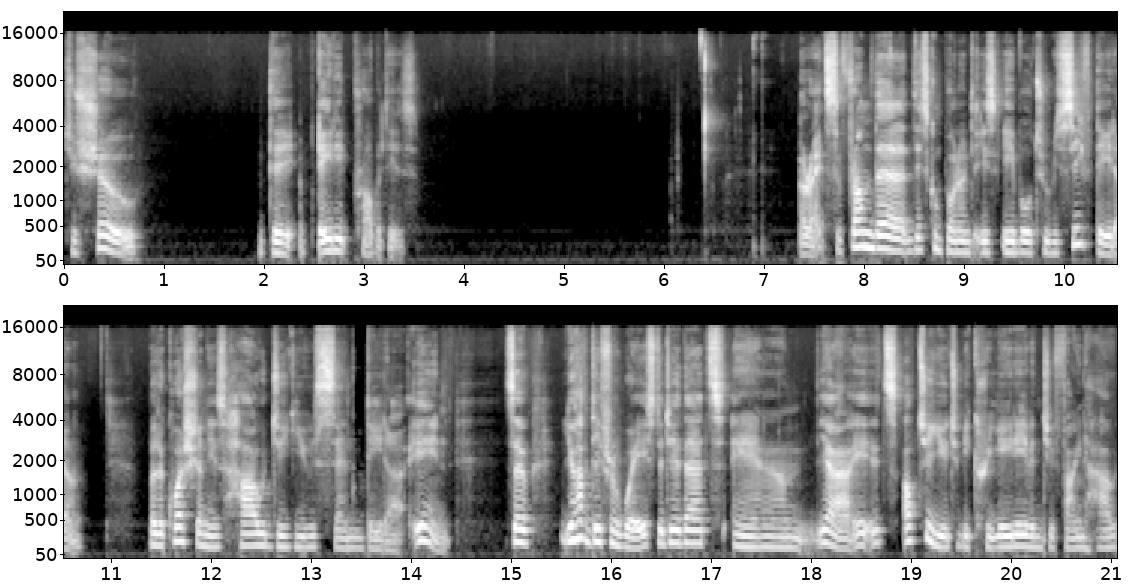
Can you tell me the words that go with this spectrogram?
to show the updated properties. Alright, so from the this component is able to receive data but the question is, how do you send data in? So you have different ways to do that, and yeah, it's up to you to be creative and to find how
